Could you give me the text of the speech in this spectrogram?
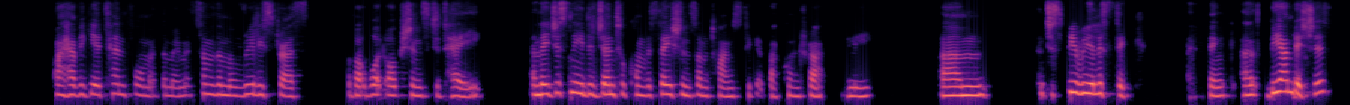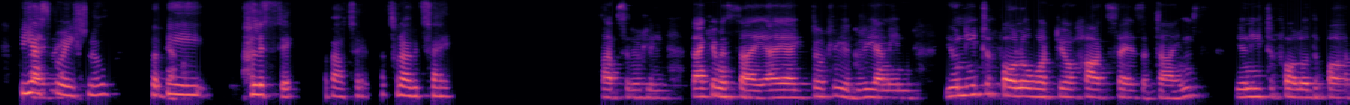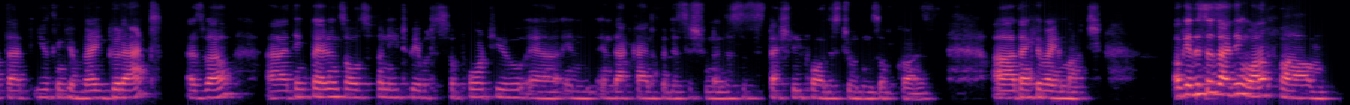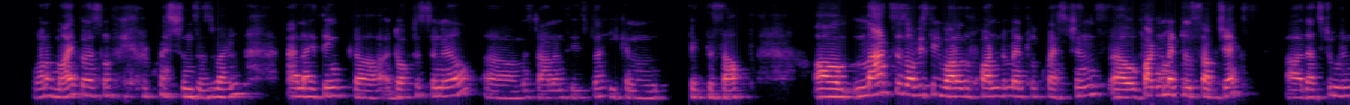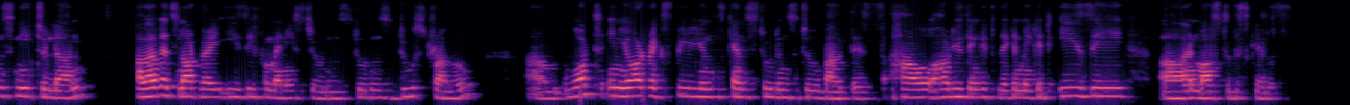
I have a year 10 form at the moment. Some of them are really stressed about what options to take. And they just need a gentle conversation sometimes to get back on track, really. Um, just be realistic, I think. Uh, be ambitious, be aspirational, but be yeah. holistic about it. That's what I would say. Absolutely. Thank you, Ms. Sai. I, I totally agree. I mean, you need to follow what your heart says at times. You need to follow the path that you think you're very good at as well. And I think parents also need to be able to support you uh, in, in that kind of a decision. And this is especially for the students, of course. Uh, thank you very much. Okay, this is, I think, one of um, one of my personal favorite questions as well. And I think uh, Dr. Sunil, uh, Mr. Anandatirtha, he can pick this up. Um, maths is obviously one of the fundamental questions, uh, fundamental subjects uh, that students need to learn. However, it's not very easy for many students. Students do struggle. Um, what, in your experience, can students do about this? How, how do you think it, they can make it easy uh, and master the skills?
